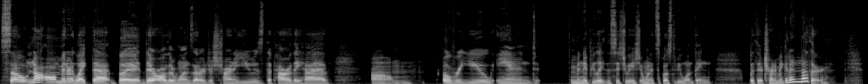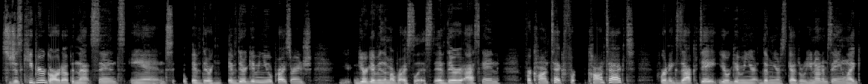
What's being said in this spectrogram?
So, not all men are like that, but there are the ones that are just trying to use the power they have um, over you and manipulate the situation when it's supposed to be one thing, but they're trying to make it another. So just keep your guard up in that sense and if they're if they're giving you a price range, you're giving them a price list. If they're asking for contact for contact for an exact date, you're giving your, them your schedule. You know what I'm saying? Like,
